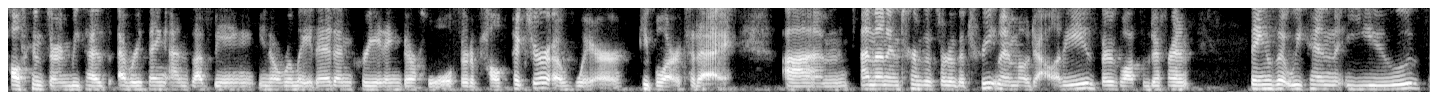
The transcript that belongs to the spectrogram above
health concern because everything ends up being you know related and creating their whole sort of health picture of where people are today. Um, and then in terms of sort of the treatment modalities there's lots of different things that we can use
